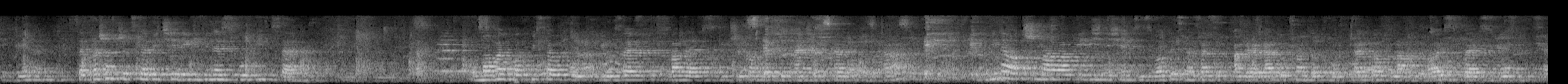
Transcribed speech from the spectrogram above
Dziękujemy. Zapraszam przedstawicieli gminy Słubice. Umowę podpisał wójt Józef Walewski przy kontrasygnacie skarbnika. Gmina otrzymała 5 tysięcy złotych na zakup agregatu prądotwórczego dla OSP Słubice.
